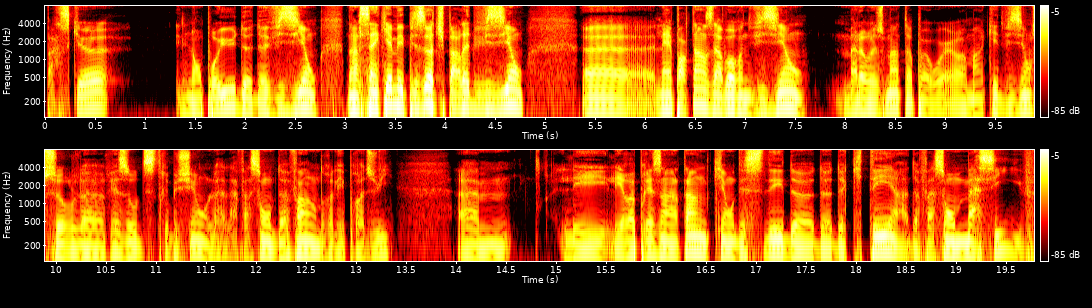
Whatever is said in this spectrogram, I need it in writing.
parce qu'ils n'ont pas eu de, vision. Dans le cinquième épisode, je parlais de vision. Euh, l'importance d'avoir une vision. Malheureusement, Tupperware a manqué de vision sur le réseau de distribution, la, façon de vendre les produits. Euh, les, représentantes qui ont décidé de, quitter de façon massive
